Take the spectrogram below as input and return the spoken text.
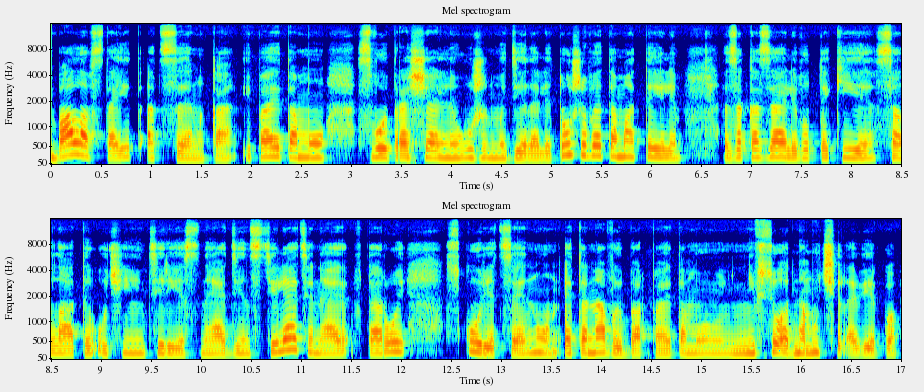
баллов стоит оценка. И поэтому свой прощальный ужин мы делали тоже в этом отеле. Заказали вот такие салаты очень интересные. Один с телятиной, а второй с курицей. Ну, это на выбор, поэтому не все одному человеку.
